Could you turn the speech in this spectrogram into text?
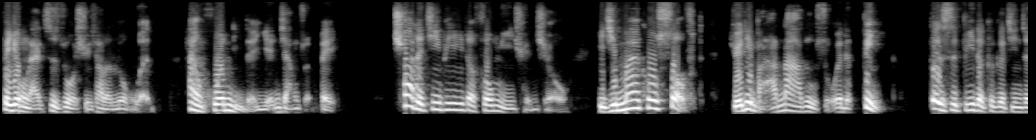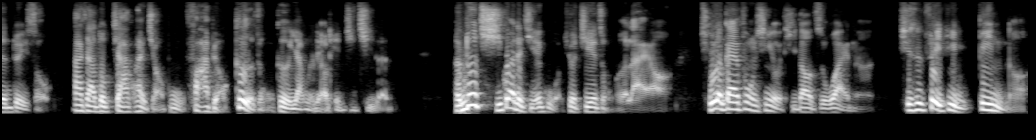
被用来制作学校的论文和婚礼的演讲准备。ChatGPT 的风靡全球，以及 Microsoft 决定把它纳入所谓的 Bing，更是逼得各个竞争对手。大家都加快脚步，发表各种各样的聊天机器人，很多奇怪的结果就接踵而来啊！除了该凤新有提到之外呢，其实最近 Bing 啊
